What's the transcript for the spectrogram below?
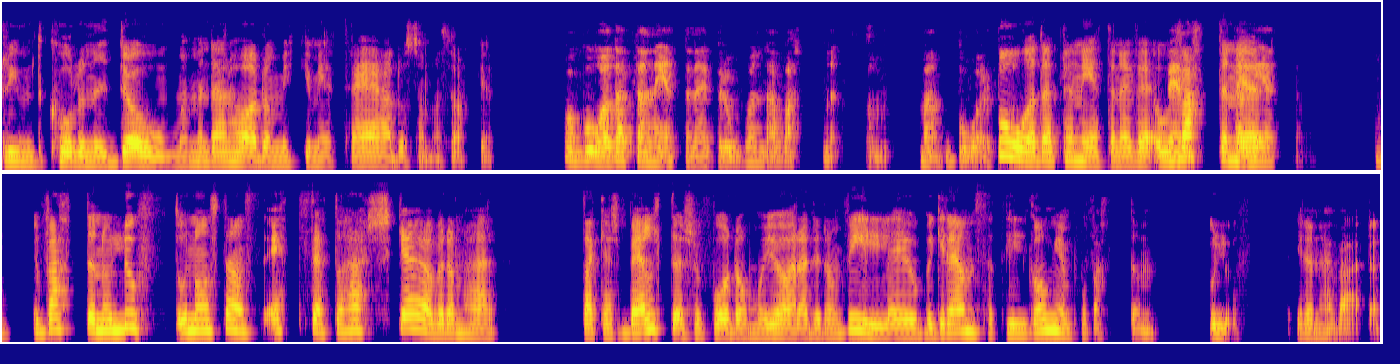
rymdkoloni dome, men där har de mycket mer träd och sådana saker. Och båda planeterna är beroende av vattnet som man får. från Båda planeterna och vatten är. Vatten och luft och någonstans ett sätt att härska över de här stackars bälter så får dem att göra det de vill är att begränsa tillgången på vatten och luft i den här världen.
